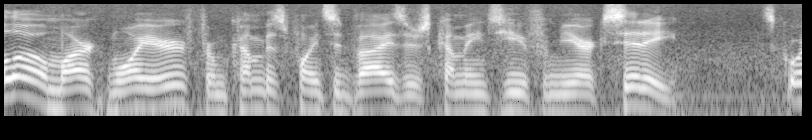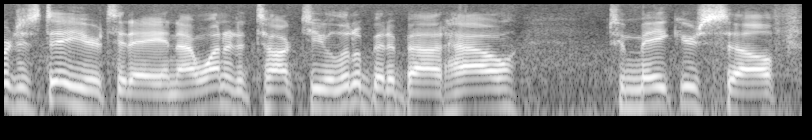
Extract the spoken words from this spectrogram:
Hello, Mark Moyer from Compass Points Advisors coming to you from New York City. It's a gorgeous day here today, and I wanted to talk to you a little bit about how to make yourself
